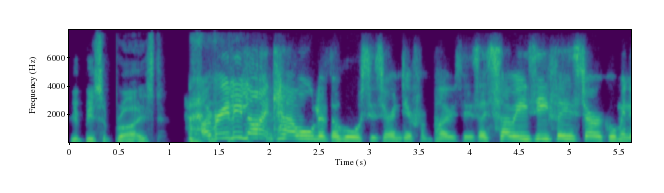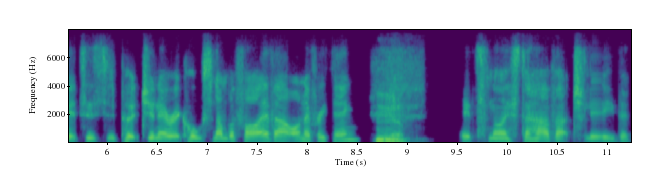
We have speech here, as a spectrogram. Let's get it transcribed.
you'd be surprised. I really like how all of the horses are in different poses. It's so easy for historical miniatures to put generic horse number five out on everything. Yeah it's nice to have actually the,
